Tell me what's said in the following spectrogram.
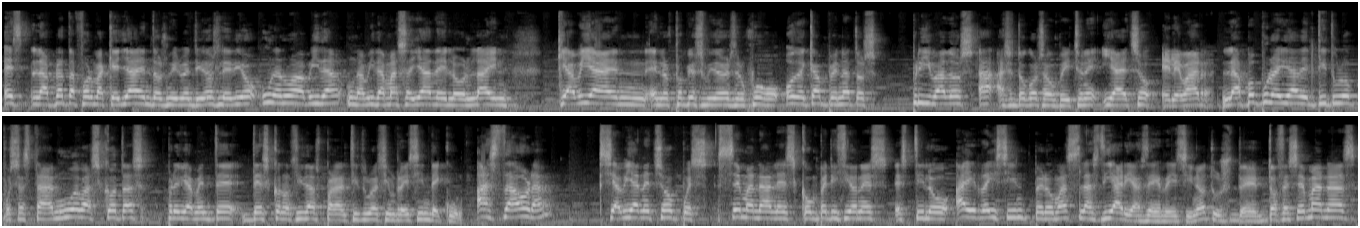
es la plataforma que ya en 2022 le dio una nueva vida, una vida más allá del online que había en, en los propios servidores del juego o de campeonatos privados a Assetto Corsa Competizione y ha hecho elevar la popularidad del título pues hasta nuevas cotas previamente desconocidas para el título de Sim Racing de Kun. Hasta ahora se habían hecho pues semanales competiciones estilo iRacing, pero más las diarias de iRacing, ¿no? Tus 12 semanas,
